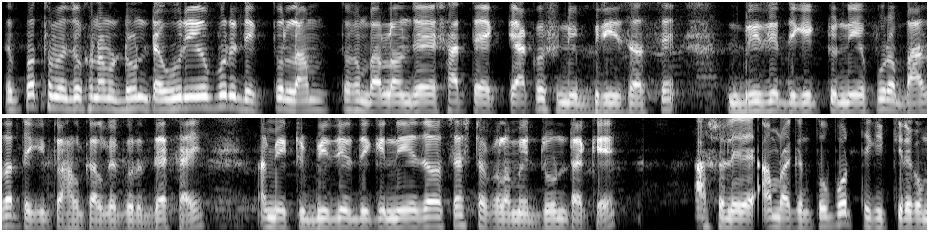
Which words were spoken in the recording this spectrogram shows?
তো প্রথমে যখন আমরা ড্রোনটা উড়িয়ে উপরে দেখ তুললাম, তখন ভাবলাম যে সাথে একটি আকর্ষণীয় ব্রিজ আছে। ব্রিজের দিকে একটু নিয়ে পুরো বাজারটাকে একটু হালকা হালকা করে দেখাই। আমি একটু ব্রিজের দিকে নিয়ে যাওয়ার চেষ্টা করলাম এই ড্রোনটাকে। আসলে আমরা কিন্তু উপর থেকে কীরকম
